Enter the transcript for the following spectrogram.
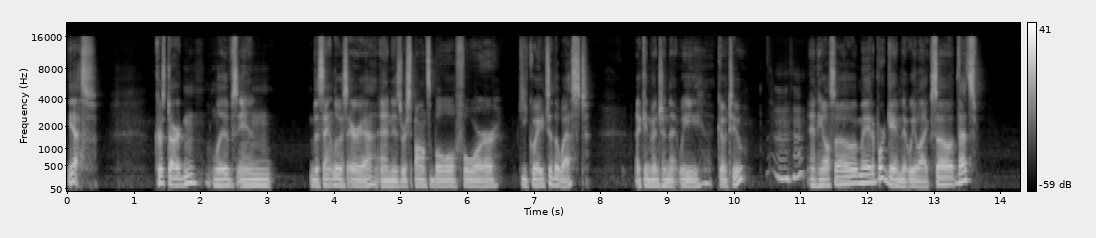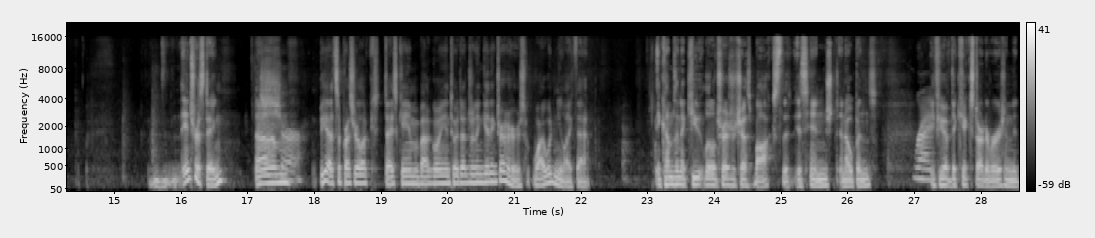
Yes. Chris Darden lives in the St. Louis area and is responsible for Geekway to the West, a convention that we go to. And he also made a board game that we like. So that's interesting. Um, sure. but yeah, it's a press your luck dice game about going into a dungeon and getting treasures. Why wouldn't you like that? It comes in a cute little treasure chest box that is hinged and opens. Right. If you have the Kickstarter version, the,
